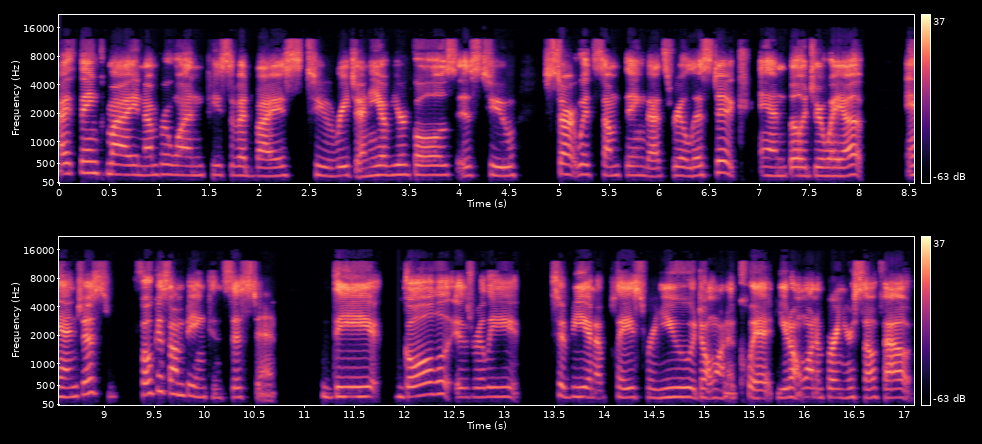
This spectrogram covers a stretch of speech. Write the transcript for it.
I think my number one piece of advice to reach any of your goals is to start with something that's realistic and build your way up and just focus on being consistent. The goal is really to be in a place where you don't want to quit. You don't want to burn yourself out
